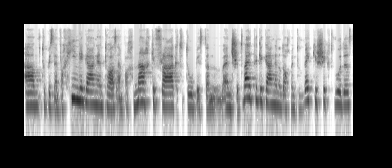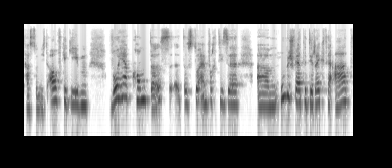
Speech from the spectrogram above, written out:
ähm, du bist einfach hingegangen, du hast einfach nachgefragt, du bist dann einen Schritt weiter gegangen und auch wenn du weggeschickt wurdest, hast du nicht aufgegeben. Woher kommt das, dass du einfach diese ähm, unbeschwerte, direkte Art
